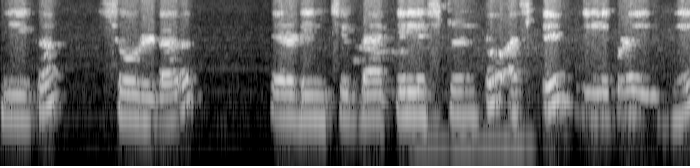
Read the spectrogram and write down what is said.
ಈಗ ಶೋಲ್ಡರ್ ಎರಡು ಇಂಚ್ ಬ್ಯಾಕ್ ಇಲ್ಲಿ ಎಷ್ಟು ಉಂಟು ಅಷ್ಟೇ, ಇಲ್ಲಿ ಕೂಡ ಇದೆ.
